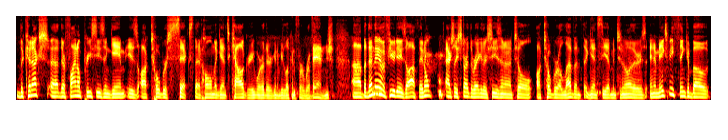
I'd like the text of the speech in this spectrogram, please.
The Canucks, uh, their final preseason game is October 6th at home against Calgary, where they're going to be looking for revenge. Uh, but then they have a few days off. They don't actually start the regular season until October 11th against the Edmonton Oilers. And it makes me think about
